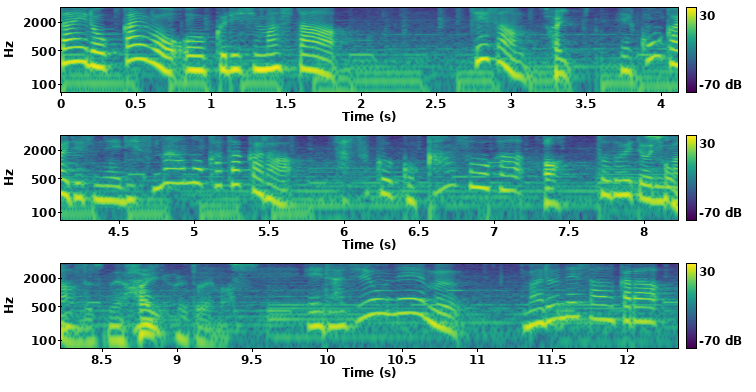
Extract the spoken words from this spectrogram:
第6回をお送りしました J さんはい。え今回ですねリスナーの方から早速ご感想があ、届いておりますんですね。はい、ありがとうございます。えーラジオネームまるねさんから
